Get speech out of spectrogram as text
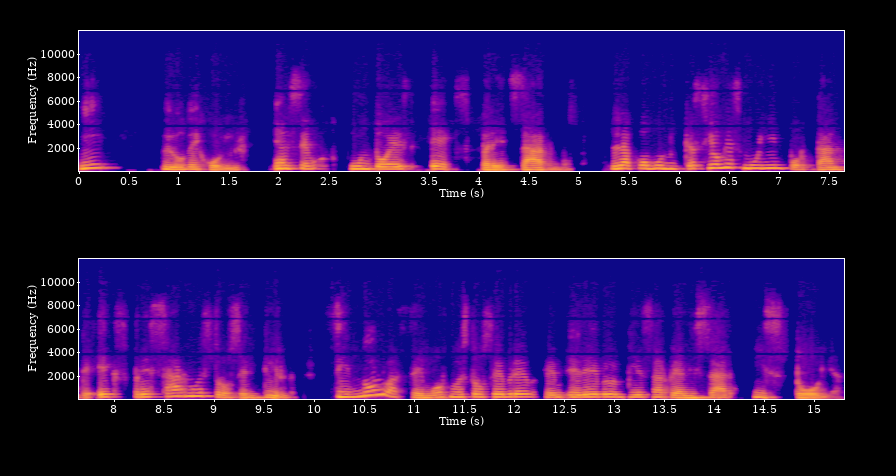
y lo dejo ir. El segundo punto es expresarnos. La comunicación es muy importante, expresar nuestro sentir. Si no lo hacemos, nuestro cerebro, empieza a realizar historias.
